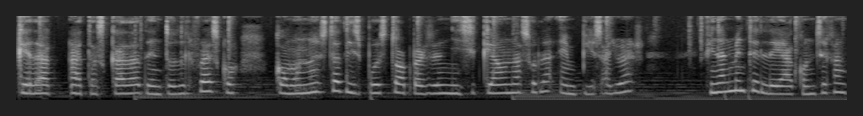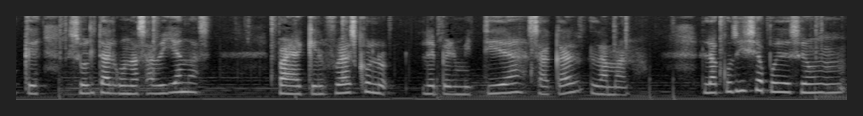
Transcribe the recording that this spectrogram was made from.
queda atascada dentro del frasco. Como no está dispuesto a perder ni siquiera una sola, empieza a llorar. Finalmente le aconsejan que suelte algunas avellanas para que el frasco le permitiera sacar la mano. La codicia puede ser un,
